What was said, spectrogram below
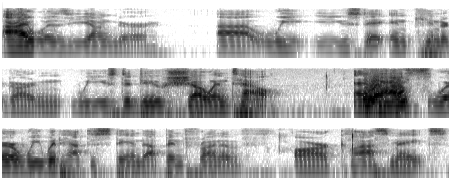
I was younger, uh, we used to in kindergarten we used to do show and tell. And yes. Where we would have to stand up in front of our classmates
